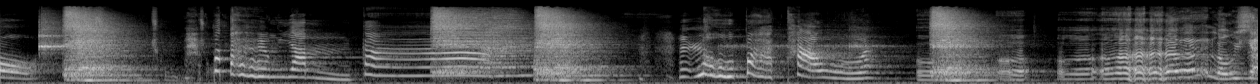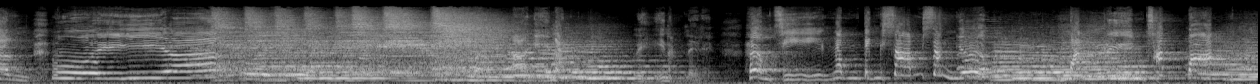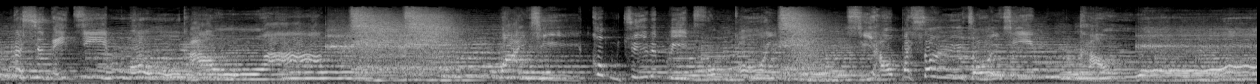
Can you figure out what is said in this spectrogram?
不向人家。老白头啊！老臣會意啦，會意。啊，顯啊，你顯啊，嚟嚟，香池暗定三生约，文亂七八，得說你佔鰲頭啊！壞詞公主的别凤台，此後不須再簽求王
